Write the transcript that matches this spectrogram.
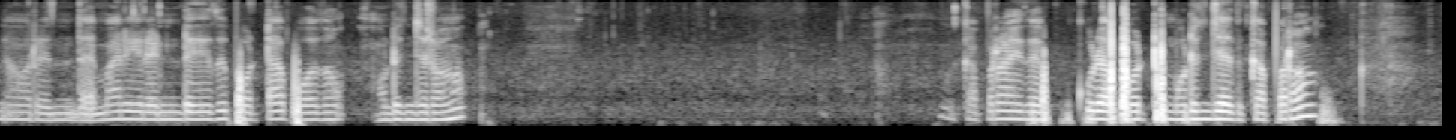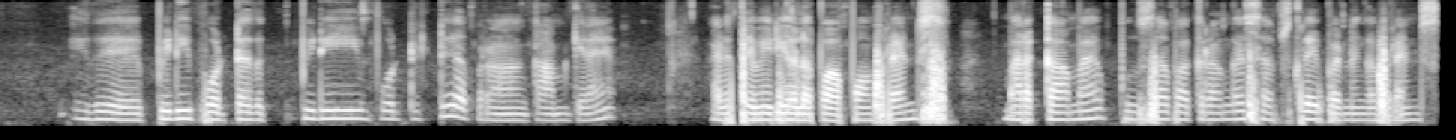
இன்னும் ஒரு இந்த மாதிரி ரெண்டு இது போட்டால் போதும் முடிஞ்சிடும் அதுக்கப்புறம் இதை கூட போட்டு முடிஞ்சதுக்கப்புறம் இது பிடி போட்டது பிடி போட்டுட்டு அப்புறம் காமிக்கிறேன். அடுத்த வீடியோவில் பார்ப்போம் ஃப்ரெண்ட்ஸ் மறக்காமல் புதுசாக பார்க்குறவங்க சப்ஸ்கிரைப் பண்ணுங்கள் ஃப்ரெண்ட்ஸ்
